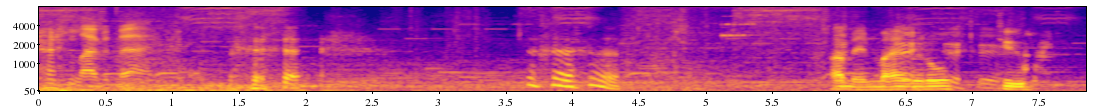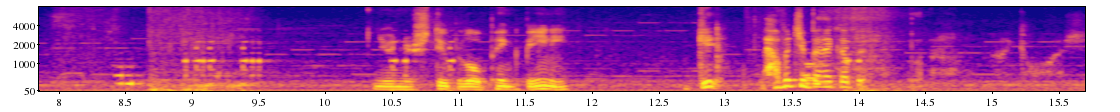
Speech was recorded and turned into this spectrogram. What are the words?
Laugh at that. I'm in my little tube. You and your stupid little pink beanie. Get. How about you back up? It. Oh my gosh.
